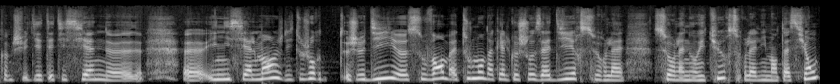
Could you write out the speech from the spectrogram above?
comme je suis diététicienne euh, euh, initialement, je dis toujours, je dis euh, souvent, bah, tout le monde a quelque chose à dire sur la sur la nourriture, sur l'alimentation,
